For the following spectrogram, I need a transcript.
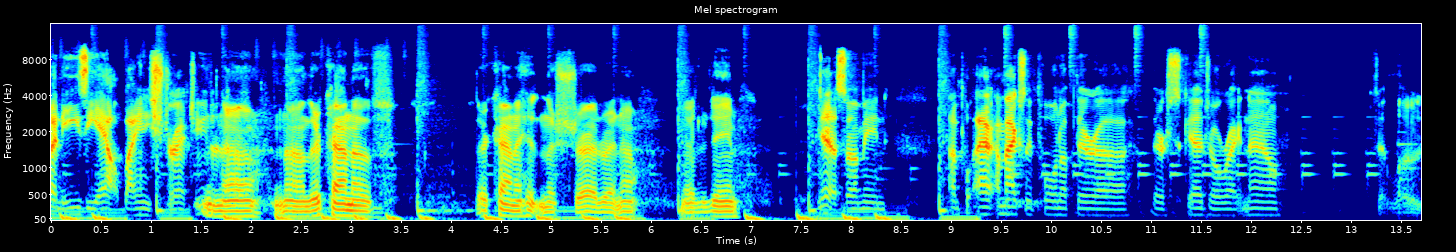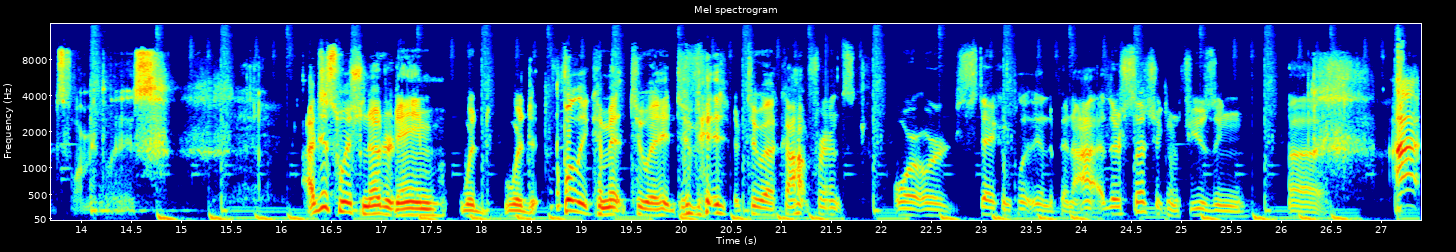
an easy out by any stretch either. No, no, they're kind of they're kind of hitting their stride right now. Notre Dame. Yeah, so I mean, I'm I'm actually pulling up their uh their schedule right now. If it loads for me, please. I just wish Notre Dame would would fully commit to a division to a conference or or stay completely independent. I, there's such a confusing. Uh, I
